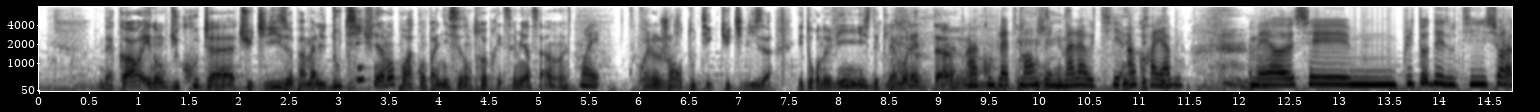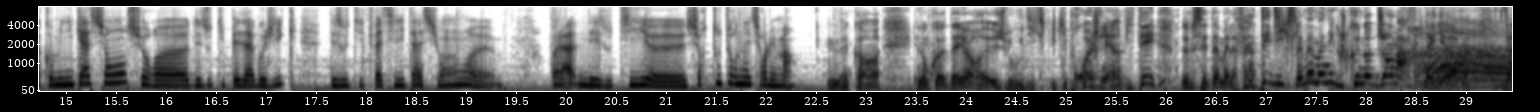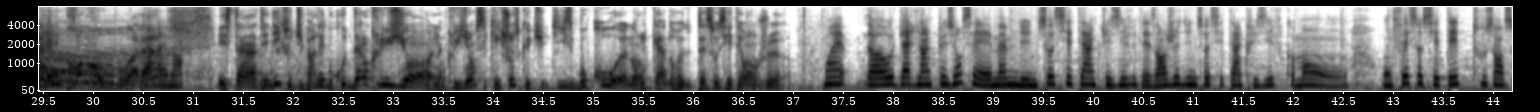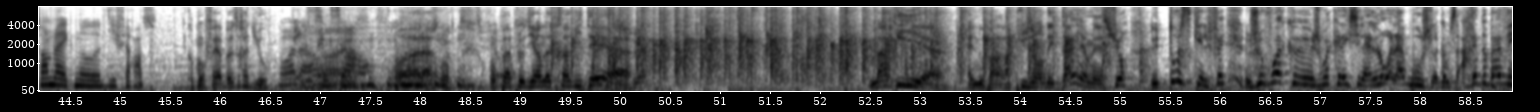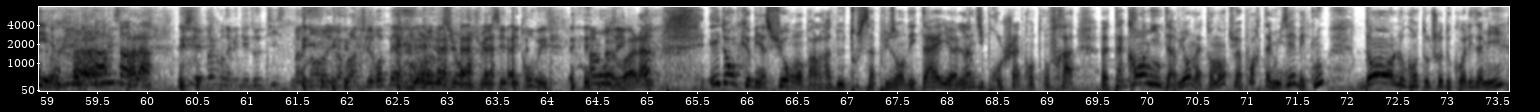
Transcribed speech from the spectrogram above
D'accord, et donc du coup tu utilises pas mal d'outils finalement pour accompagner ces entreprises, c'est bien ça hein? Oui, quoi le genre d'outils que tu utilises Des tournevis, des clés à molette hein ah, complètement. J'ai une malle à outils incroyable. Mais euh, c'est hum, plutôt des outils sur la communication, sur euh, des outils pédagogiques, des outils de facilitation. euh, voilà, des outils euh, surtout tournés sur l'humain. D'accord. Et donc euh, d'ailleurs, euh, je vais vous expliquer pourquoi je l'ai invitée. Parce que cette dame, elle a fait un TEDx la même année que notre Jean-Marc d'ailleurs. C'était la même promo, voilà. Carrément. Et c'était un TEDx où tu parlais beaucoup d'inclusion. L'inclusion, c'est quelque chose que tu utilises beaucoup euh, dans le cadre de ta société en jeu. Ouais, euh, au-delà de l'inclusion, c'est même d'une société inclusive, des enjeux d'une société inclusive, comment on, on fait société tous ensemble avec nos différences. Comme on fait à Buzz Radio. Voilà, c'est ça. Voilà. On, on peut applaudir notre invité. Marie, euh, elle nous parlera plus en détail, hein, bien sûr, de tout ce qu'elle fait. Je vois que je vois qu'Alex il a l'eau à la bouche là comme ça. Arrête de baver. hein. voilà. Je savais pas qu'on avait des autistes maintenant, il va falloir que je les repère pendant l'émission. Je vais essayer de les trouver. Bah Allons-y. voilà. Et donc, bien sûr, on parlera de tout ça plus en détail euh, lundi prochain quand on fera euh, ta grande interview. En attendant, tu vas pouvoir t'amuser avec nous dans le grand talk show de quoi, les amis?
